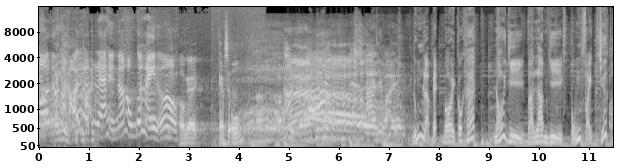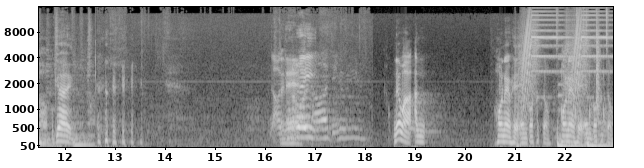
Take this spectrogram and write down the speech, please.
Thôi nếu mà hỏi hỏi ra thì nó không có hay nữa. Không ok em sẽ uống. À như vậy. Đúng là bad boy có khác, nói gì và làm gì cũng phải chết. ờ ok rồi Đây nè. Yuri nếu mà anh hôm nay thì em có thích không hôm nay thì em có thích không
